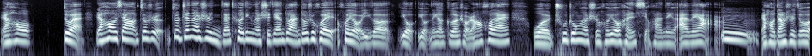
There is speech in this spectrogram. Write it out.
然后对，然后像就是就真的是你在特定的时间段都是会会有一个有有那个歌手，然后后来我初中的时候又很喜欢那个艾薇儿，嗯，然后当时就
